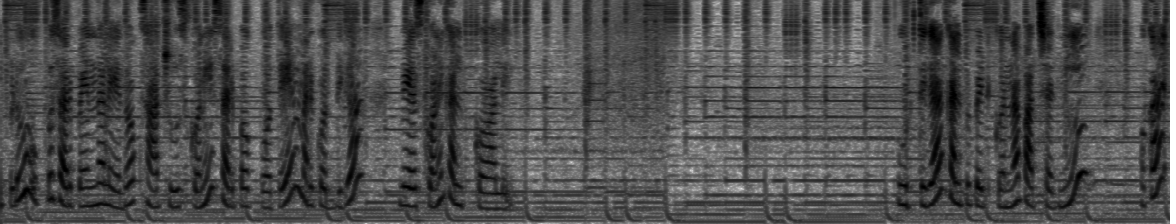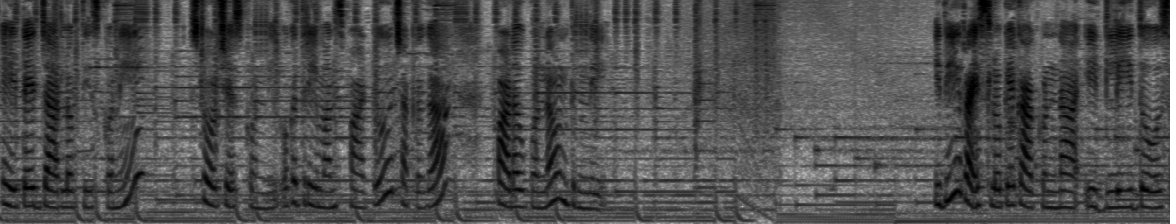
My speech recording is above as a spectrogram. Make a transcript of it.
ఇప్పుడు ఉప్పు సరిపోయిందా లేదో ఒకసారి చూసుకొని సరిపోకపోతే మరి కొద్దిగా వేసుకొని కలుపుకోవాలి. పూర్తిగా కలిపి పెట్టుకున్న పచ్చడిని ఒక ఎయిట్ జార్లోకి తీసుకొని స్టోర్ చేసుకోండి. ఒక త్రీ మంత్స్ పాటు చక్కగా పాడవకుండా ఉంటుంది. ఇది రైస్లోకే కాకుండా ఇడ్లీ దోశ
